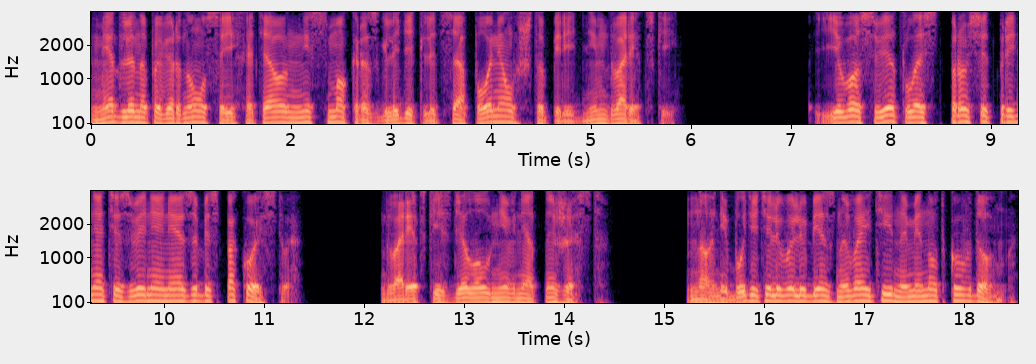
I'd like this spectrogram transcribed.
медленно повернулся, и хотя он не смог разглядеть лица, понял, что перед ним дворецкий. «Его светлость просит принять извинения за беспокойство». Дворецкий сделал невнятный жест. «Но не будете ли вы любезны войти на минутку в дом?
